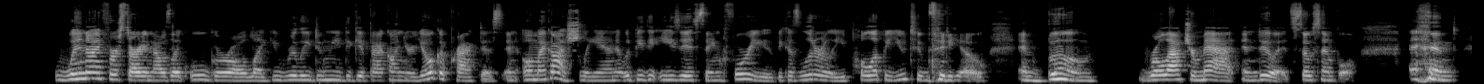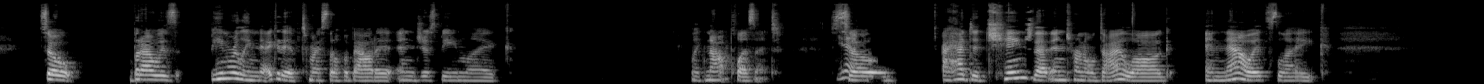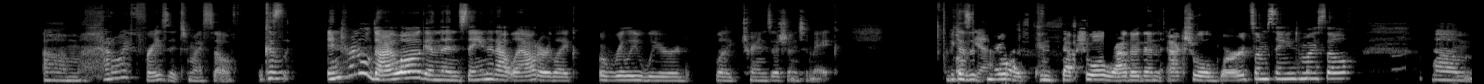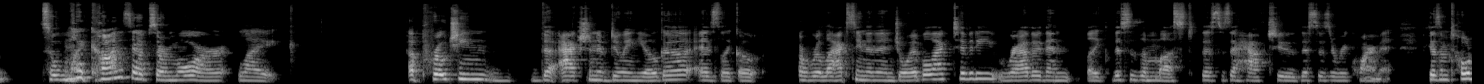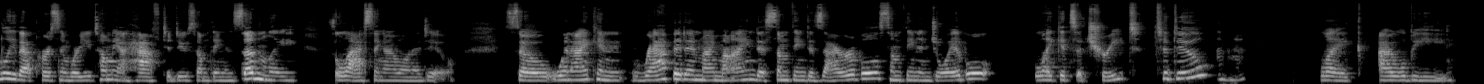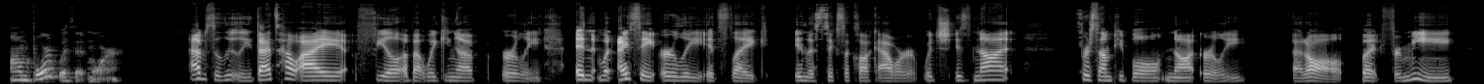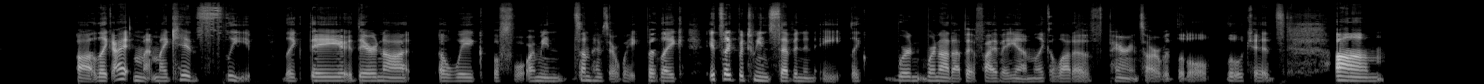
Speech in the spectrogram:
when I first started, and I was like, "Oh, girl, like you really do need to get back on your yoga practice." And oh my gosh, Leanne, it would be the easiest thing for you because literally, you pull up a YouTube video and boom, roll out your mat and do it. It's So simple. And so, but I was being really negative to myself about it and just being like, like not pleasant. yeah. So I had to change that internal dialogue, and now it's like um how do i phrase it to myself? Because internal dialogue and then saying it out loud are like a really weird like transition to make. Oh because it's more like conceptual rather than actual words i'm saying to myself. Um so my concepts are more like approaching the action of doing yoga as like a a relaxing and enjoyable activity rather than like this is a must this is a have to this is a requirement because i'm totally that person where you tell me i have to do something and suddenly it's the last thing i want to do so when i can wrap it in my mind as something desirable something enjoyable like it's a treat to do mm-hmm. like i will be on board with it more Absolutely. That's how I feel about waking up early. And when I say early, it's like in the six o'clock hour, which is not for some people not early at all. But for me, uh, like I, my, my kids sleep. Like they, they're not awake before. I mean, sometimes they're awake, but like it's like between seven and eight. Like we're we're not up at five a.m. like a lot of parents are with little little kids. Um,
